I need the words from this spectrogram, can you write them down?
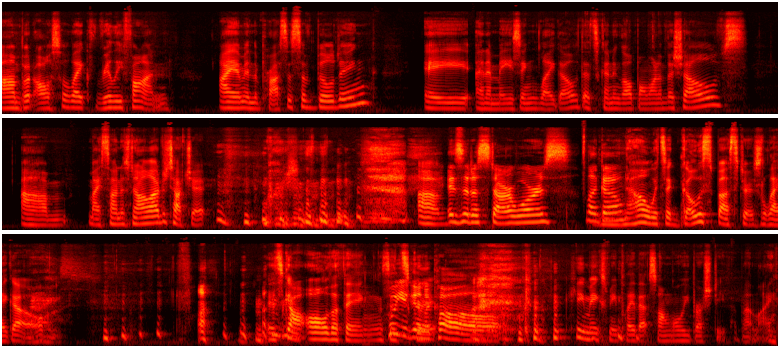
um, but also like really fun. I am in the process of building a an amazing Lego that's going to go up on one of the shelves. Um, my son is not allowed to touch it. Is it a Star Wars Lego? No, it's a Ghostbusters Lego. it's got all the things. Who are you gonna great. call? He makes me play that song while we brush teeth. I'm not lying.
